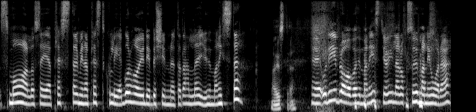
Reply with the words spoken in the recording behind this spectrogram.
smal och säga präster, mina prästkollegor har ju det bekymret att alla är ju humanister. Ja, just det. Eh, och det är bra att vara humanist, jag gillar också humaniora.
